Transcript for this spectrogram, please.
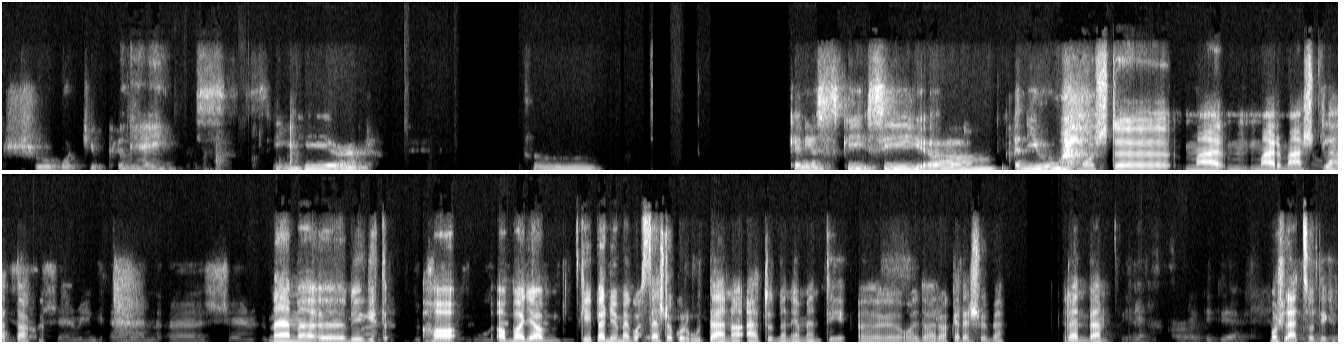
Sure what you can okay. see here. Um, Can you ski, see um, a new? Most uh, már, már mást látnak? Nem, uh, Birgit, ha abba a képernyő megosztást, akkor utána át tud menni a menti oldalra, a keresőbe. Rendben. Most látszódik.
